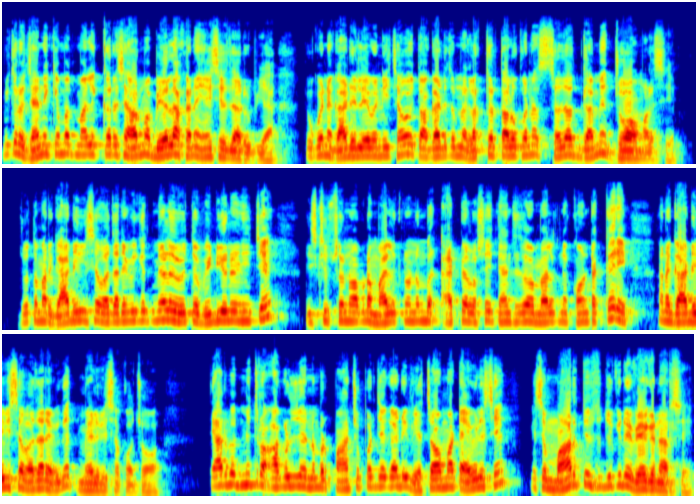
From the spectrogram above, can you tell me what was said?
મિત્રો, જેની કિંમત માલિક કરે છે હાલમાં બે લાખ અને એંસી હજાર રૂપિયા. જો કોઈને ગાડી લેવાની ઈચ્છા હોય તો આ ગાડી તમને લખતર તાલુકાના સજાદ ગામે જોવા મળશે. જો તમારે ગાડી વિશે વધારે વિગત મેળવી હોય તો વિડીયોની નીચે ડિસ્ક્રિપ્શનમાં આપણા માલિકનો નંબર આપેલો છે. ત્યાંથી તમે માલિકને કોન્ટેક્ટ કરી અને ગાડી વિશે વધારે વિગત મેળવી શકો છો. ત્યારબાદ મિત્રો આગળ જે નંબર પાંચ ઉપર જે ગાડી વેચવા માટે આવેલી છે, એ છે મારુતિ સુઝુકીની વેગનાર છે.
